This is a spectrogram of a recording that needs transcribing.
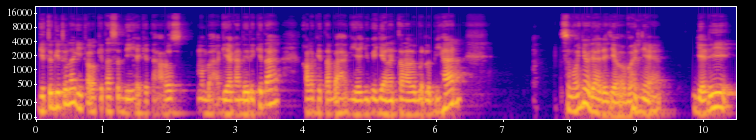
gitu-gitu lagi. Kalau kita sedih ya kita harus membahagiakan diri kita. Kalau kita bahagia juga jangan terlalu berlebihan. Semuanya udah ada jawabannya. Jadi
